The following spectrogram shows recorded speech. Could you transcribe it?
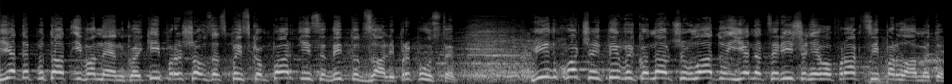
є депутат Іваненко, який пройшов за списком партії, сидить тут в залі. Припустимо. Він хоче йти в виконавчу владу і є на це рішення його фракції парламенту.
